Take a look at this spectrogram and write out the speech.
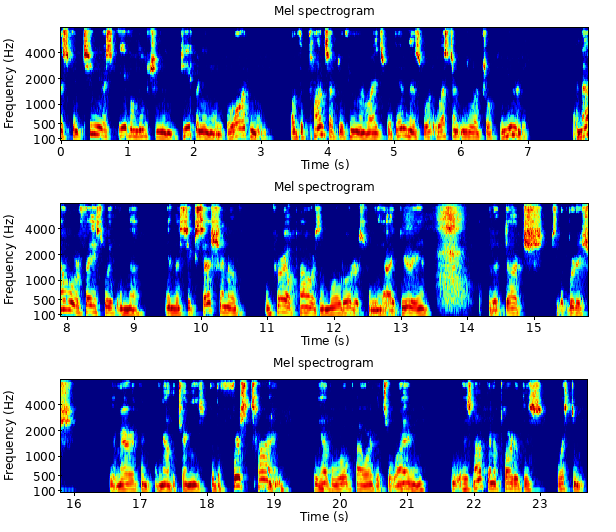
this continuous evolution and deepening and broadening of the concept of human rights within this Western intellectual community. And now we're faced with in the in the succession of imperial powers and world orders from the Iberian to the Dutch to the British, the American, and now the Chinese. For the first time, we have a world power that's arriving who has not been a part of this Western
